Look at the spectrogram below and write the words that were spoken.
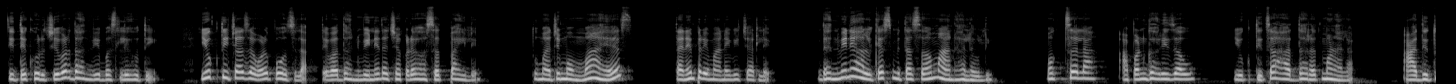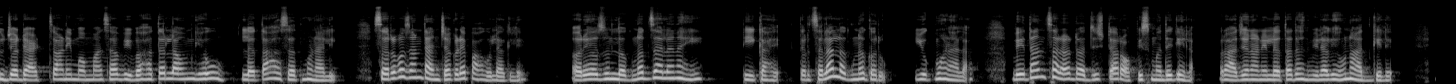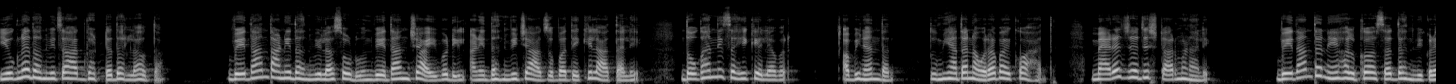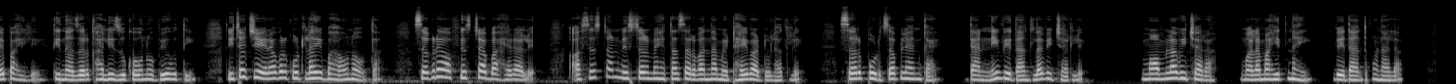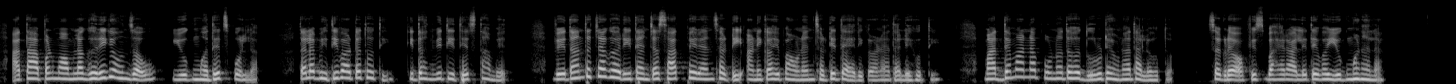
तिथे खुर्चीवर धन्वी बसली होती. युग तिच्याजवळ पोहोचला तेव्हा धन्वीने त्याच्याकडे हसत पाहिले. तू माझी मम्मा आहेस? त्याने प्रेमाने विचारले. धन्वीने हलक्या स्मितासह मान हलवली. मग चला आपण घरी जाऊ युक्तीचा हात धरत म्हणाला. आधी तुझ्या डॅडचा आणि मम्माचा विवाह तर लावून घेऊ लता हसत म्हणाली. सर्वजण त्यांच्याकडे पाहू लागले. अरे अजून लग्नच झालं नाही. ठीक आहे तर चला लग्न करू. युग म्हणाला. वेदांत सरळ रजिस्ट्रार ऑफिसमध्ये गेला. राजन आणि लता धन्वीला घेऊन आत गेले. युगने धन्वीचा हात घट्ट धरला होता. वेदांत आणि धन्वीला सोडून वेदांतचे आईवडील आणि धन्वीचे आजोबा देखील आत आले. दोघांनी सही केल्यावर अभिनंदन तुम्ही आता नवरा बायको आहात. मॅरेज रजिस्ट्रार म्हणाले. वेदांतने हलकं असत धन्वीकडे पाहिले. ती नजर खाली झुकवून उभी होती. तिच्या चेहऱ्यावर कुठलाही भाव नव्हता. सगळे ऑफिसच्या बाहेर आले. असिस्टंट मिस्टर मेहता सर्वांना मिठाई वाटू लागले. सर पुढचा प्लॅन काय? त्यांनी वेदांतला विचारले. मॉमला विचारा मला माहीत नाही वेदांत म्हणाला. आता आपण मॉमला घरी घेऊन जाऊ युग मध्येच बोलला. त्याला भीती वाटत होती की धन्वी तिथेच थांबेल. वेदांतच्या घरी त्यांच्या सात फेऱ्यांसाठी आणि काही पाहुण्यांसाठी तयारी करण्यात आली होती. माध्यमांना पूर्णतः दूर ठेवण्यात आलं होतं. सगळे ऑफिस बाहेर आले तेव्हा युग म्हणाला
